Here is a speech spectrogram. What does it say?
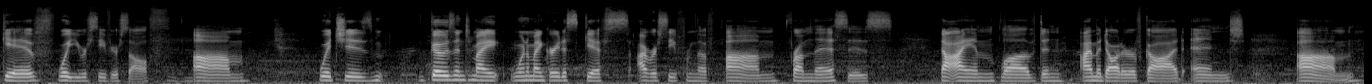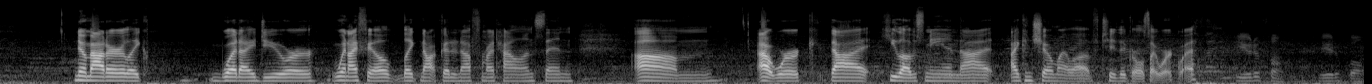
give what you receive yourself. Mm-hmm. Um, which is goes into my one of my greatest gifts I received from the um, from this is that I am loved and I'm a daughter of God and um, no matter like what I do or when I feel like not good enough for my talents and um, at work that he loves me and that I can show my love to the girls I work with. Beautiful, beautiful.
